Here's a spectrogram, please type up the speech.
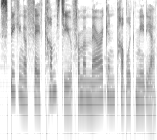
Speaking of Faith comes to you from American Public Media.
